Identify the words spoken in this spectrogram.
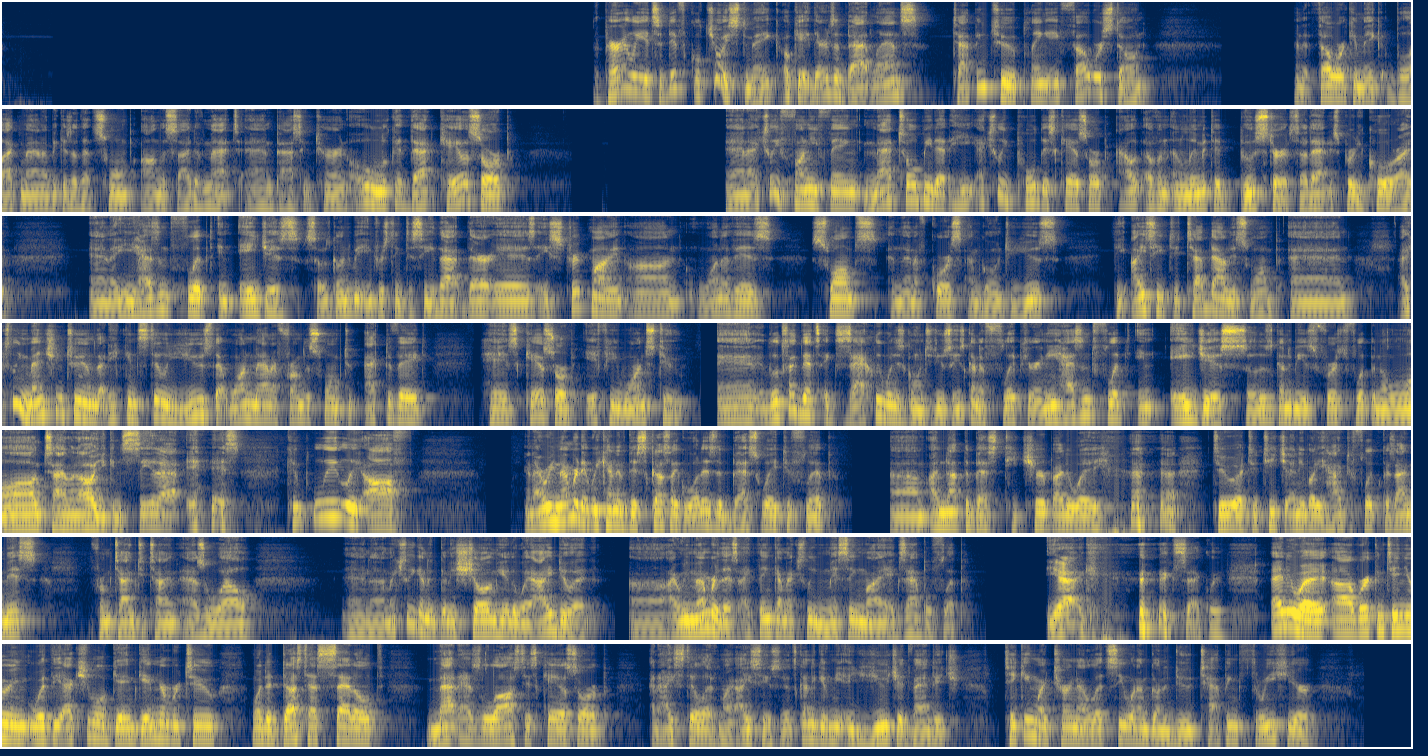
Apparently, it's a difficult choice to make. Okay, there's a Badlands, tapping two, playing a Fellwar Stone. And that Fellwar can make black mana because of that swamp on the side of Matt and passing turn. Oh, look at that Chaos Orb. And actually, funny thing, Matt told me that he actually pulled this Chaos Orb out of an unlimited booster. So that is pretty cool, right? And he hasn't flipped in ages, so it's going to be interesting to see that. There is a strip mine on one of his swamps, and then of course I'm going to use the icy to tap down his swamp. And I actually mentioned to him that he can still use that one mana from the swamp to activate his Chaos Orb if he wants to. And it looks like that's exactly what he's going to do. So he's going to flip here, and he hasn't flipped in ages. So this is going to be his first flip in a long time. And oh, you can see that is completely off. And I remember that we kind of discussed like what is the best way to flip. Um, I'm not the best teacher, by the way, to uh, to teach anybody how to flip because I miss from time to time as well. And I'm actually gonna gonna show him here the way I do it. Uh, I remember this. I think I'm actually missing my example flip. Yeah, exactly. Anyway, uh, we're continuing with the actual game. Game number two. When the dust has settled, Matt has lost his Chaos Orb, and I still have my Icy. So that's going to give me a huge advantage. Taking my turn now, let's see what I'm going to do. Tapping three here.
